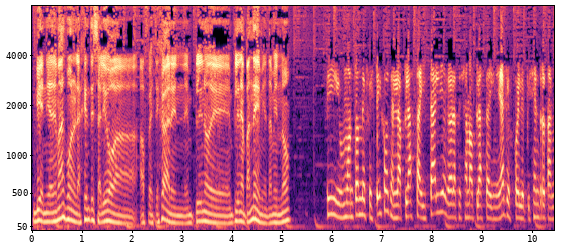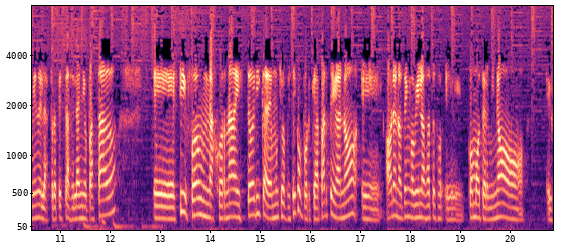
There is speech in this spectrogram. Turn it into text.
Bien, y además, bueno, la gente salió a, a festejar en, en, pleno de, en plena pandemia también, ¿no? Sí, un montón de festejos en la Plaza Italia, que ahora se llama Plaza Dignidad, que fue el epicentro también de las protestas del año pasado. Eh, sí, fue una jornada histórica de muchos festejos, porque aparte ganó, eh, ahora no tengo bien los datos, eh, cómo terminó el,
